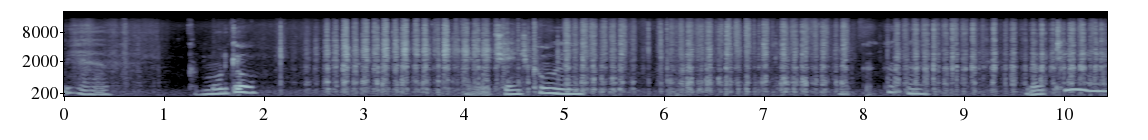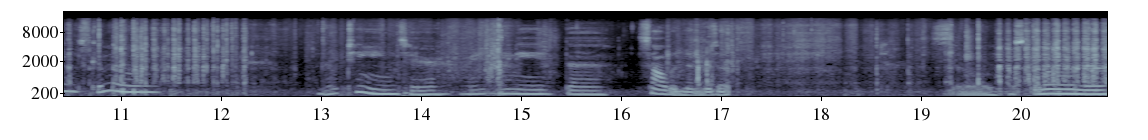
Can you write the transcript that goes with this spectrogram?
We have a couple more to go. And we change coin. No teens, come on. No teens here. We, we need the solid numbers up. So let's come on now.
